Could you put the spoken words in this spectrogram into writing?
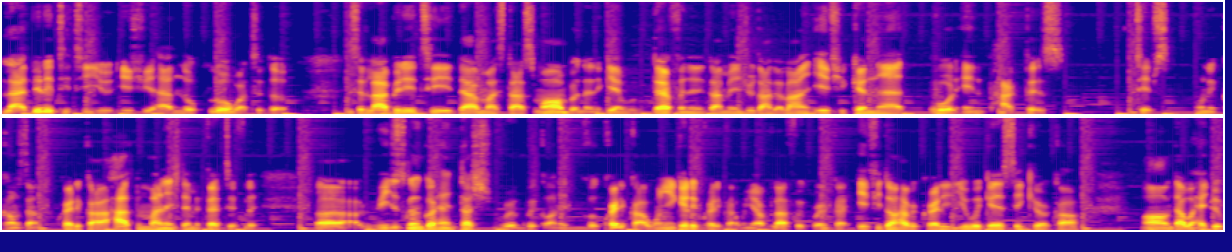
liability to you if you have no clue on what to do. It's a liability that might start small, but then again, will definitely damage you down the line if you cannot put in practice tips when it comes down to credit card, how to manage them effectively. Uh, we're just gonna go ahead and touch real quick on it. For credit card, when you get a credit card, when you apply for a credit card, if you don't have a credit, you will get a secure card um, that will help you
